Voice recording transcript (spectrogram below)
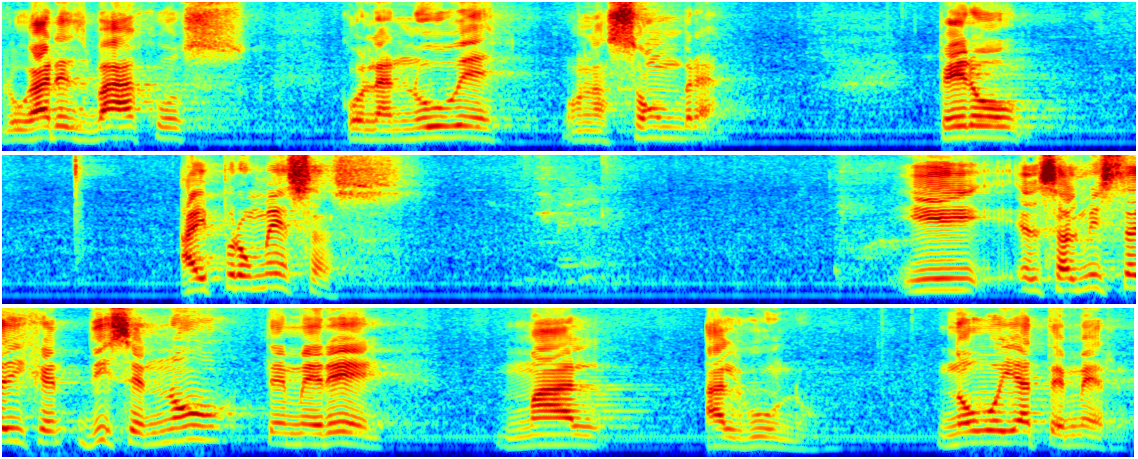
lugares bajos, con la nube, con la sombra. Pero hay promesas. Y el salmista dice, no temeré mal alguno. No voy a temer.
